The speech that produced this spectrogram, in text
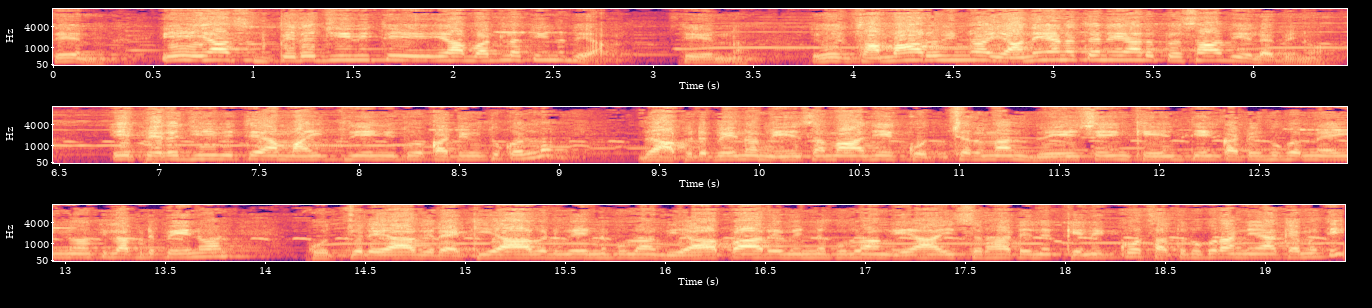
තේරෙනවද? ඒ එයා පෙර ජීවිතේ එයා වඩලා තියෙන දෙයක්. තේරෙනවද? ඒක සමහරව ඉන්නවා යන යන තැන එයාට ප්‍රසාදය ලැබෙනවා. ඒ පෙර ජීවිතය මෛත්‍රියෙන් යුතුව කටයුතු කළා දැන් අපිට පේනවා මේ සමාජයේ කොච්චරනම් ද්වේෂයෙන් කේන්තියෙන් කටයුතු කරන අය ඉන්නවා කියලා අපිට පේනවනේ. කොච්චර එයාගේ රැකියාවට වෙන්න පුළුවන්, ව්‍යාපාරෙ වෙන්න පුළුවන්, එයා ඉස්සරහට එන කෙනෙක්ව සතුටු කරන්න එයා කැමති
